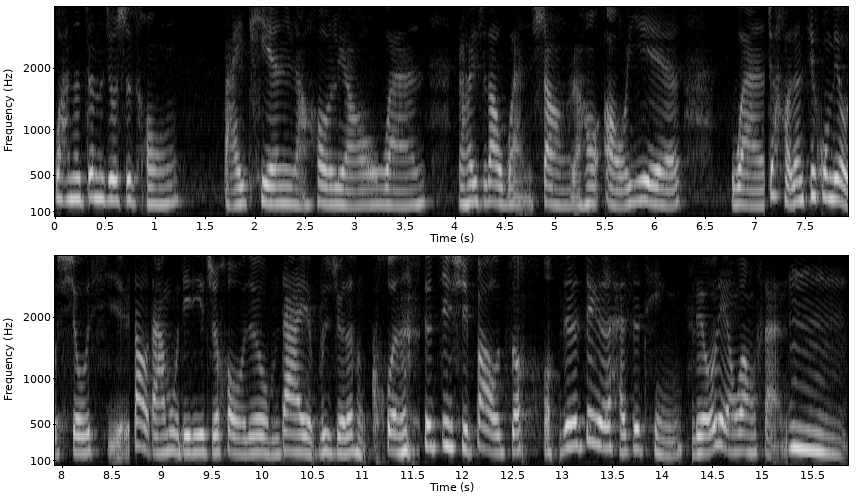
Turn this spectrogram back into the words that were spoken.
哇，那真的就是从。白天，然后聊完，然后一直到晚上，然后熬夜玩，就好像几乎没有休息。到达目的地之后，我觉得我们大家也不是觉得很困，就继续暴走。我觉得这个还是挺流连忘返。嗯。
